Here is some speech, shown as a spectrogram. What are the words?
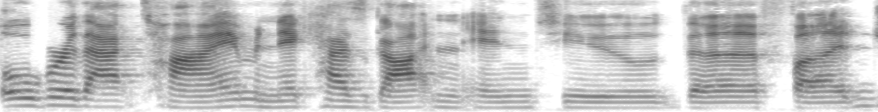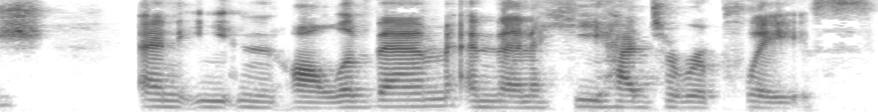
over that time, Nick has gotten into the fudge and eaten all of them. And then he had to replace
